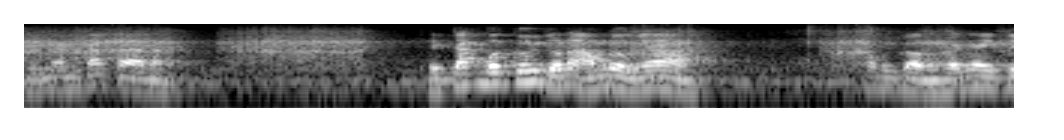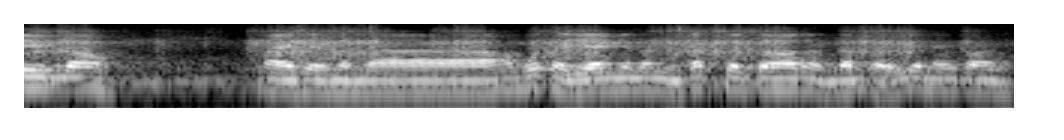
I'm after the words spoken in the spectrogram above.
Thì anh em cắt ra nè. Thì cắt bất cứ chỗ nào cũng được nha. Không cần phải ngay tim đâu. Này thì mình ờ, không có thời gian cho nên mình cắt sơ sơ thôi, mình đánh thử cho anh em coi này.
